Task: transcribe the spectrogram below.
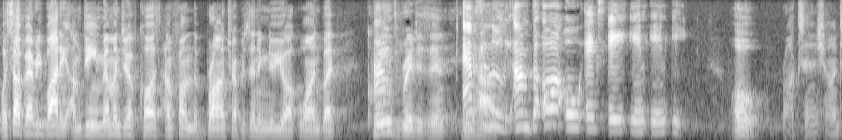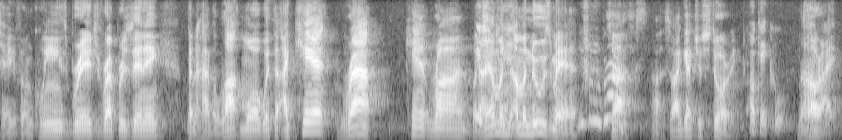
What's up, everybody? I'm Dean Meminger, of course. I'm from the Bronx, representing New York One, but Queensbridge um, is in, in Absolutely. the. I'm the R O X A N N E. Oh, Roxanne Shante from Queensbridge, representing. I'm gonna have a lot more with her. I can't rap, can't rhyme, but Yes, I am a I'm a newsman. You from the So- Bronx. Uh, so, I got your story. Okay, cool. All right.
